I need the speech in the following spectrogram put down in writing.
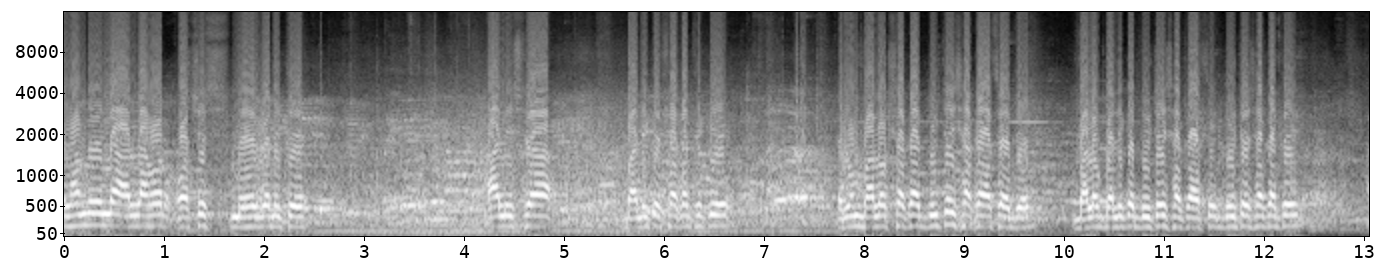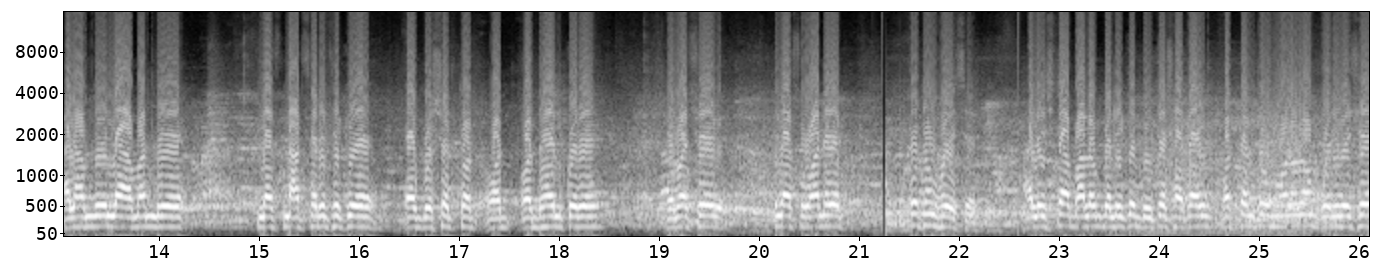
আলহামদুলিল্লাহ আল্লাহর অশেষ মেহরবানিতে আল ইসরা বালিকা শাখা থেকে এবং বালক শাখা দুইটাই শাখা আছে এদের। বালক বালিকা দুইটাই শাখা আছে। দুইটা শাখাতে আলহামদুলিল্লাহ আমার মেয়ে ক্লাস নার্সারি থেকে এক বছর অধ্যয়ন করে এবার সে ক্লাস ওয়ানে প্রথম হয়েছে। আল ইসরা বালক বালিকা দুইটা শাখায় অত্যন্ত মনোরম পরিবেশে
